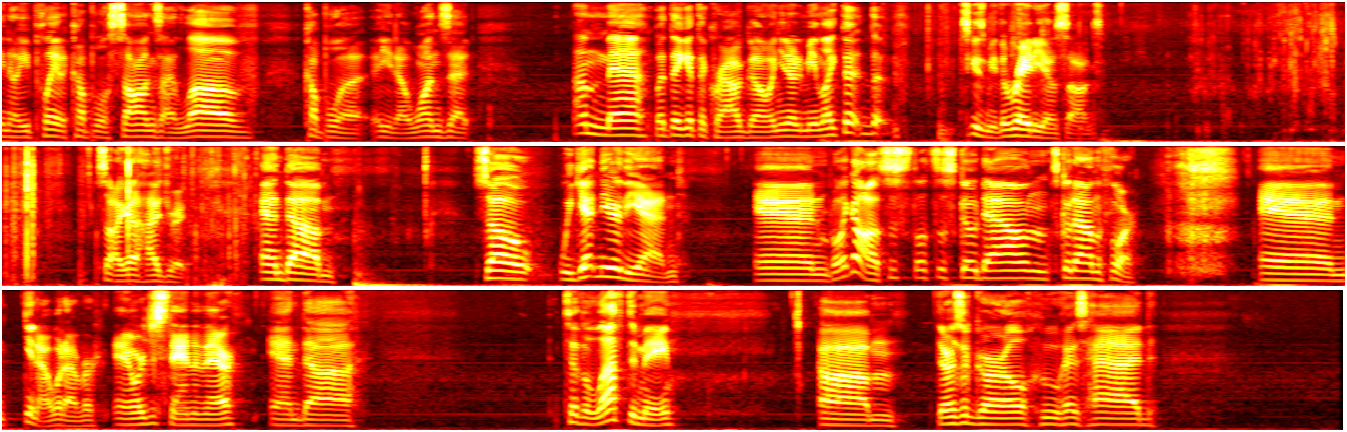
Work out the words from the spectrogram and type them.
You know, he played a couple of songs I love, a couple of you know ones that I'm meh, but they get the crowd going. You know what I mean? Like the, the excuse me, the radio songs. So I gotta hydrate, and um, so we get near the end, and we're like, oh, let's just let's just go down, let's go down the floor, and you know whatever, and we're just standing there, and uh, to the left of me, um, there's a girl who has had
